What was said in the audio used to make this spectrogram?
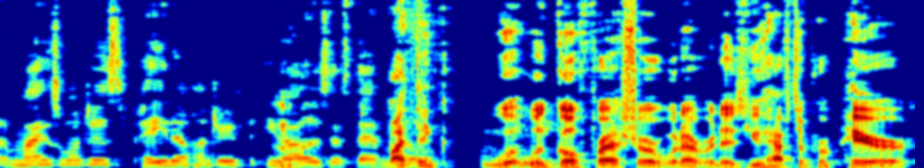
I might as well just pay the hundred and fifty dollars as that. But I think with, with Go Fresh or whatever it is, you have to prepare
